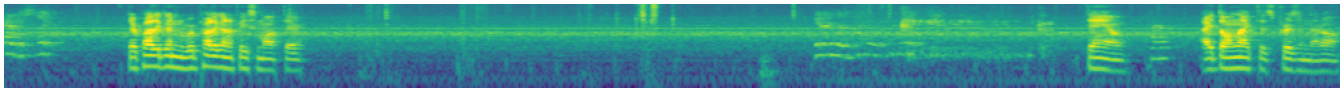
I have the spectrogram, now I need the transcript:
right. It's like- They're probably gonna we're probably gonna face them off there. Get in the- Damn. I don't like this prison at all.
